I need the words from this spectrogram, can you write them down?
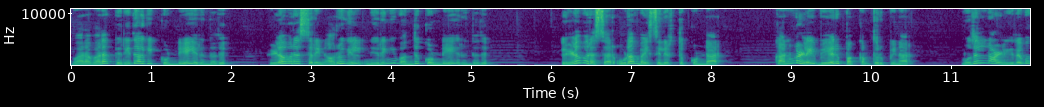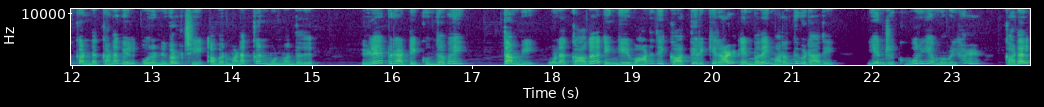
வர வர பெரிதாகிக் கொண்டே இருந்தது. இளவரசரின் அருகில் நெருங்கி வந்து கொண்டே இருந்தது. இளவரசர் உடம்பை சிலிர்த்து கொண்டார். கண்களை வேறு பக்கம் திருப்பினார். முதல் நாள் இரவு கண்ட கனவில் ஒரு நிகழ்ச்சி அவர் மனக்கண் முன் வந்தது. இளைய பிராட்டி குந்தவை தம்பி உனக்காக இங்கே வானதி காத்திருக்கிறாள் என்பதை மறந்துவிடாதே என்று கூறிய மொழிகள் கடல்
